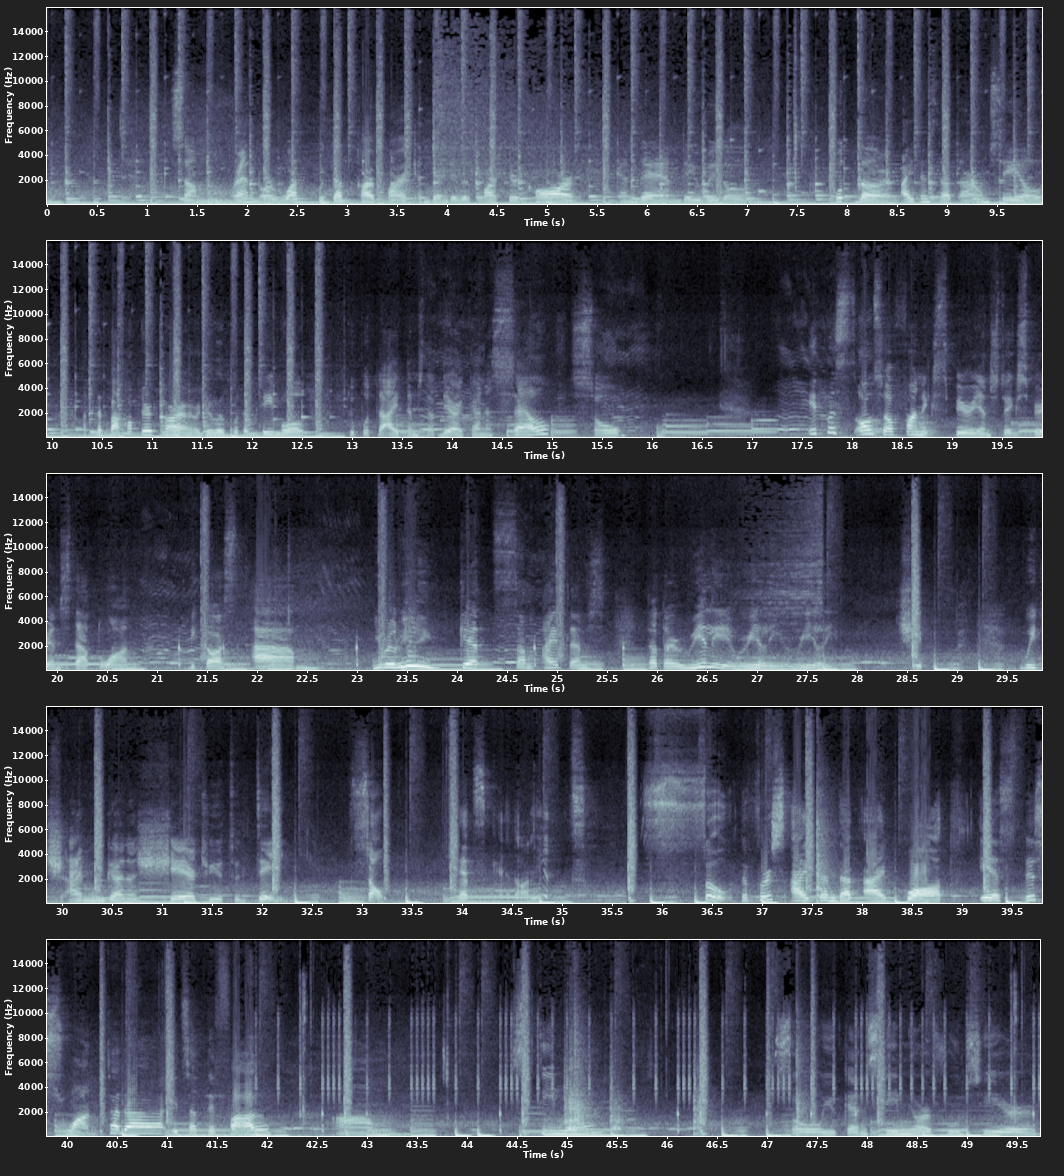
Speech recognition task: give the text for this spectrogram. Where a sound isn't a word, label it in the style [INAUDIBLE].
some rent or what with that car park and then they will park their car and then they will put the items that are on sale at the back of their car or they will put a table to put the items that they are gonna sell. So it was also a fun experience to experience that one because um, you will really get some items that are really really really cheap which I'm gonna share to you today so let's get on it so, the first item that I bought is this one. Tada! It's a Tefal um, steamer. So, you can steam your foods here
